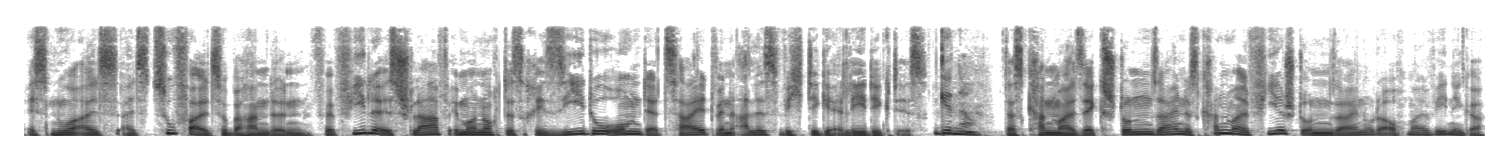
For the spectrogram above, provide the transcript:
es nur als, als Zufall zu behandeln. Für viele ist Schlaf immer noch das Residuum der Zeit, wenn alles Wichtige erledigt ist. Genau. Das kann mal sechs Stunden sein, es kann mal vier Stunden sein oder auch mal weniger.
